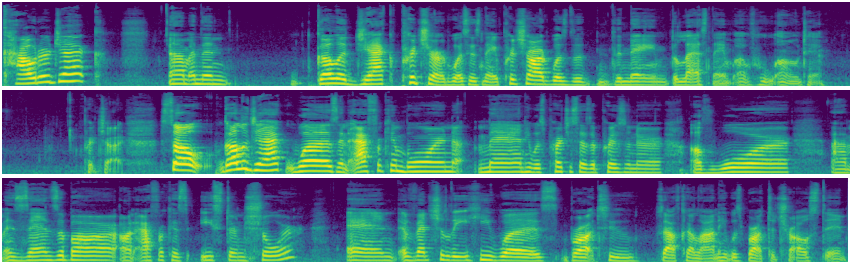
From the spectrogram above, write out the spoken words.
Couter Jack. Um, and then Gullah Jack Pritchard was his name. Pritchard was the the name, the last name of who owned him. Pritchard. So Gullah Jack was an African-born man. He was purchased as a prisoner of war um, in Zanzibar on Africa's eastern shore and eventually he was brought to South Carolina. He was brought to Charleston,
